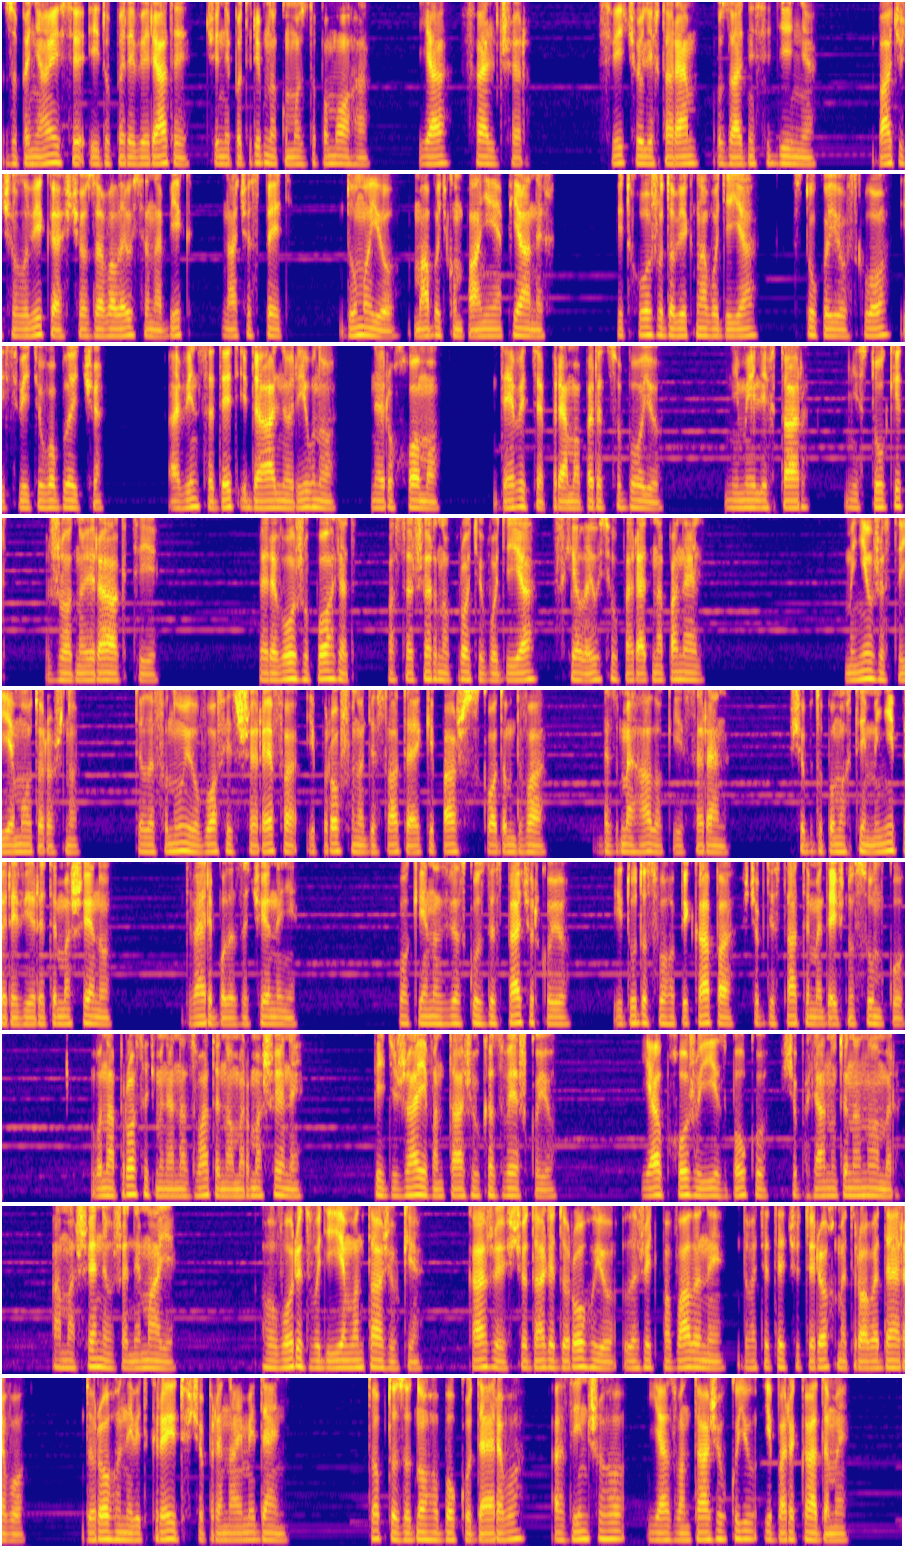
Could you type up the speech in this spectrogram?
Зупиняюся і йду перевіряти, чи не потрібна комусь допомога. Я фельдшер. Свічу ліхтарем у заднє сидіння. Бачу чоловіка, що завалився на бік, наче спить. Думаю, мабуть, компанія п'яних. Підходжу до вікна водія, стукаю в скло і світю в обличчя. А він сидить ідеально рівно, нерухомо, дивиться прямо перед собою. Ні мій ліхтар, ні стукіт, жодної реакції. Перевожу погляд, пасажир напроти водія схилився вперед на панель. Мені вже стає моторошно. Телефоную в офіс шерифа і прошу надіслати екіпаж з кодом 2, без мигалок і сирен, щоб допомогти мені перевірити машину. Двері були зачинені. Поки я на зв'язку з диспетчеркою, йду до свого пікапа, щоб дістати медичну сумку. Вона просить мене назвати номер машини. Під'їжджає вантажівка з вишкою. Я обходжу її збоку, щоб глянути на номер, а машини вже немає. Говорю з водієм вантажівки. Каже, що далі дорогою лежить повалене 24-метрове дерево. Дорогу не відкриють щопринаймні день. Тобто з одного боку дерево, а з іншого я з вантажівкою і барикадами.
